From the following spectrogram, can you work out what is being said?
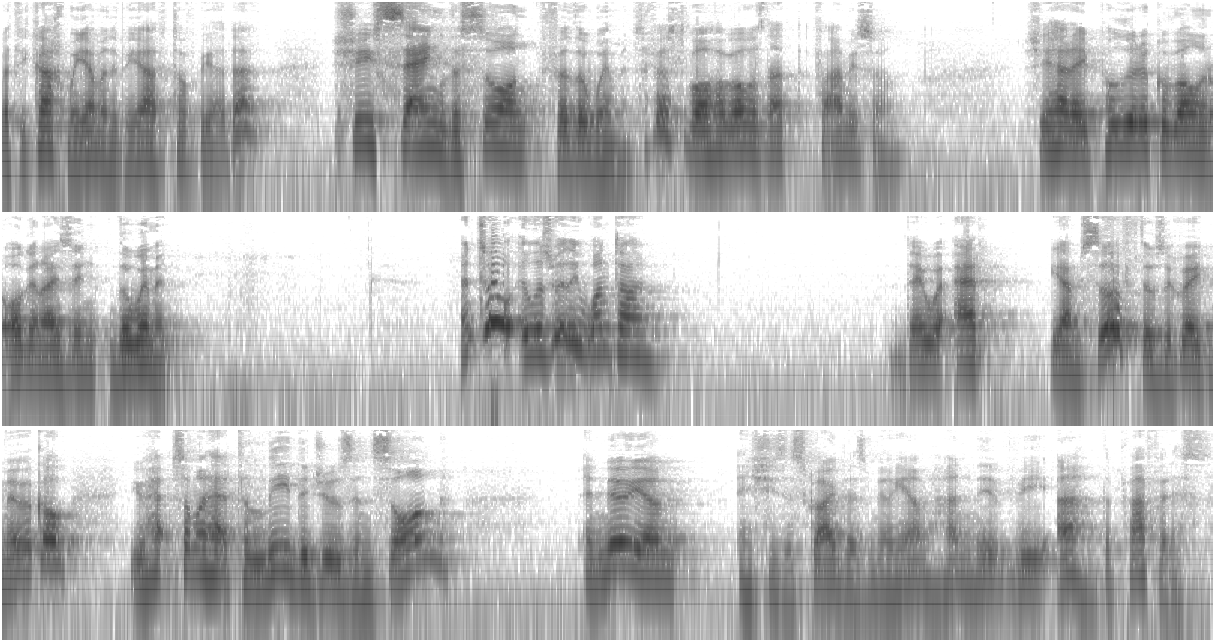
Vatikach Miriam and Tov Biyada, she sang the song for the women. So first of all, her role was not for Am. She had a political role in organizing the women. Until it was really one time. They were at Yam Suf, there was a great miracle. You someone had to lead the Jews in song, and Miriam, and she's described as Miriam Hanivi'ah, the prophetess.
